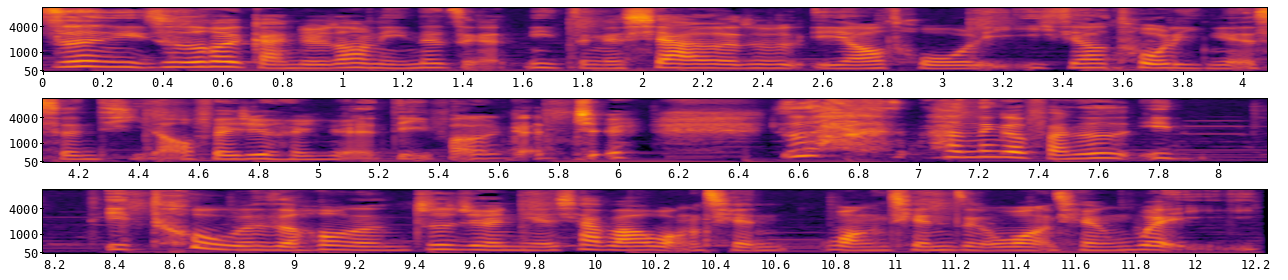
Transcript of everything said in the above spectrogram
只是你就是会感觉到你那整个你整个下颚就是也要脱离，一定要脱离你的身体，然后飞去很远的地方的感觉，就是它那个反正一一吐的时候呢，就觉得你的下巴往前往前整个往前位移。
